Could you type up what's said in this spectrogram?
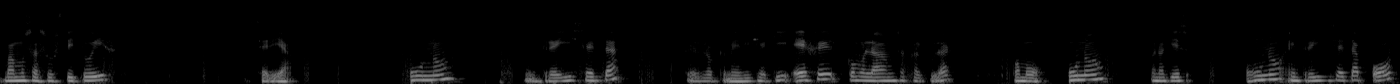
Vamos a sustituir. Sería 1 entre i, z, que es lo que me dice aquí. f, ¿cómo la vamos a calcular? Como 1, bueno, aquí es 1 entre i, z por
